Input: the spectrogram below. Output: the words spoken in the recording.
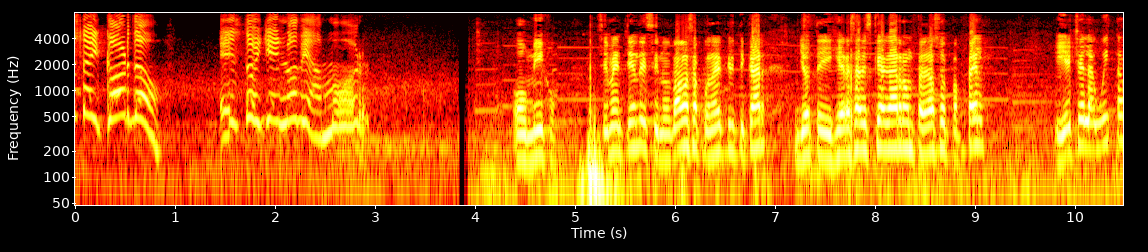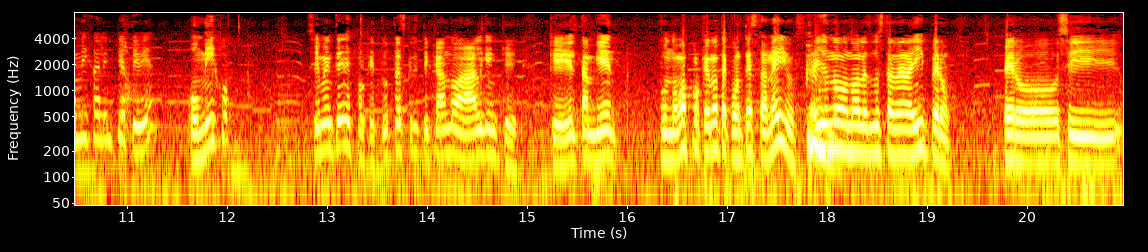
estoy gordo. Estoy lleno de amor. O mijo. ¿Sí me entiendes? Si nos vamos a poner a criticar, yo te dijera, ¿sabes qué? Agarra un pedazo de papel y echa la agüita, mija, límpiate bien. O mijo. ¿Sí me entiendes? Porque tú estás criticando a alguien que, que él también, pues nomás porque no te contestan ellos. ellos no, no les gusta nada ahí, pero, pero si,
